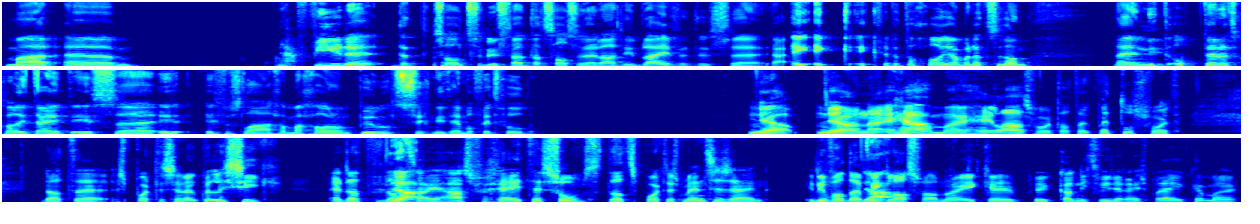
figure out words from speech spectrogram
Maar um, ja, vierde, dat, zoals ze nu staat, dat zal ze helaas niet blijven. Dus uh, ja, ik, ik, ik vind het toch wel jammer dat ze dan nou ja, niet op tenniskwaliteit is, is, is, verslagen. Maar gewoon puur omdat ze zich niet helemaal fit voelde. Ja, ja, nou, ja maar helaas hoort dat ook bij topsport. Dat sporters zijn ook wel eens ziek. En dat, dat ja. zou je haast vergeten soms, dat sporters mensen zijn. In ieder geval, daar heb ja. ik last van hoor. Ik, ik, kan niet voor iedereen spreken, maar...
